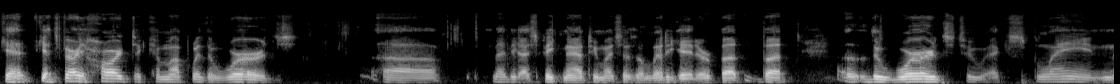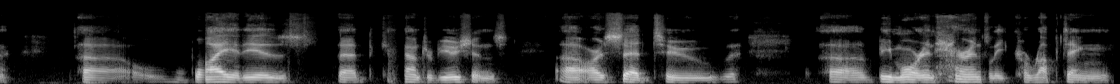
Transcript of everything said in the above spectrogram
get, gets very hard to come up with the words. Uh, maybe I speak now too much as a litigator, but but uh, the words to explain uh, why it is that contributions uh, are said to uh, be more inherently corrupting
